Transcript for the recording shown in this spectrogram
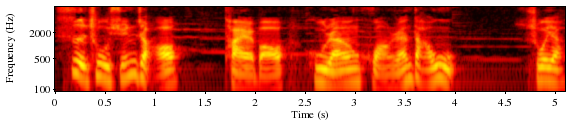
四处寻找。太保忽然恍然大悟，说：“呀，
